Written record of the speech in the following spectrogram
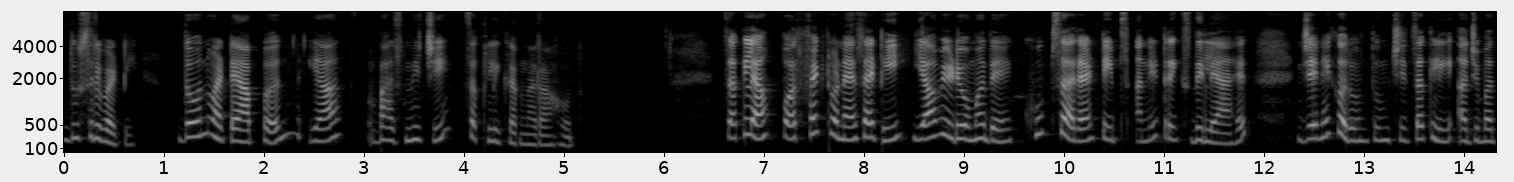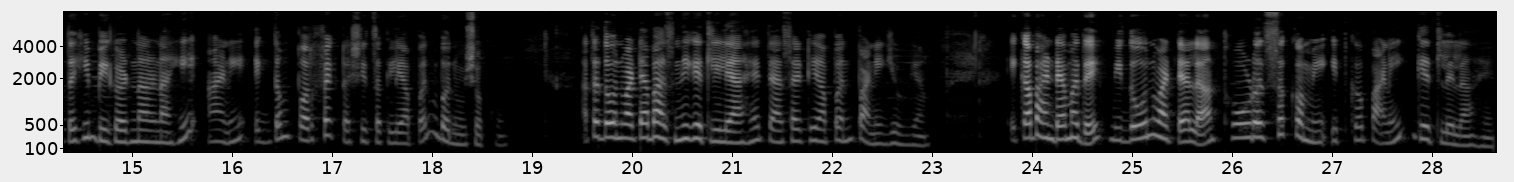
दुसरी वाटी. दोन वाट्या आपण या भाजणीची चकली करणार आहोत. चकल्या परफेक्ट होण्यासाठी या व्हिडिओमध्ये खूप साऱ्या टिप्स आणि ट्रिक्स दिल्या आहेत. जेणेकरून तुमची चकली अजिबातही बिघडणार नाही आणि एकदम परफेक्ट अशी चकली आपण बनवू शकू. आता दोन वाट्या भाजणी घेतलेल्या आहे त्यासाठी आपण पाणी घेऊया. एका भांड्यामध्ये मी दोन वाट्याला थोडंसं कमी इतकं पाणी घेतलेलं आहे.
